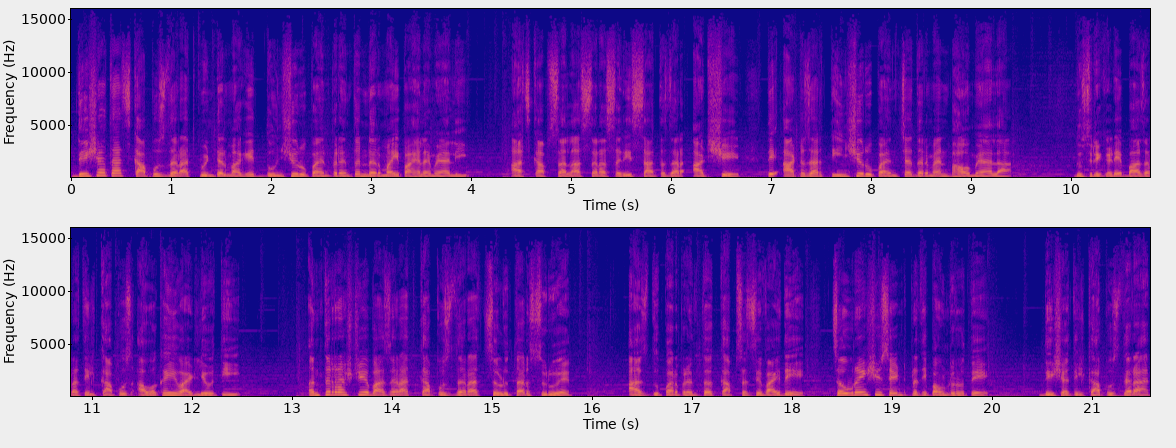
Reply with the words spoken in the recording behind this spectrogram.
देशात आज कापूस दरात क्विंटल मागे दोनशे रुपयांपर्यंत नरमाई पाहायला मिळाली. आज कापसाला सरासरी सात हजार आठशे ते आठ हजार तीनशे रुपयांच्या दरम्यान भाव मिळाला. दुसरीकडे बाजारातील कापूस आवकही वाढली होती. आंतरराष्ट्रीय बाजारात कापूस दरात चढउतार सुरू आहेत. आज दुपारपर्यंत कापसाचे वायदे चौऱ्याऐंशी सेंट प्रतिपाऊंडर होते. देशातील कापूस दरात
